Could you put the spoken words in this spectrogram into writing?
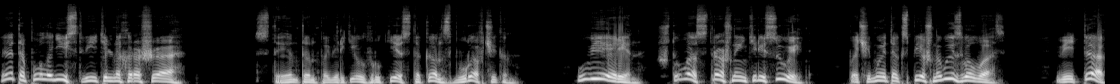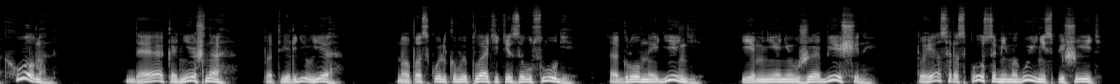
эта пола действительно хороша!» Стентон повертел в руке стакан с буравчиком. «Уверен, что вас страшно интересует, почему я так спешно вызвал вас. Ведь так, Холман?» «Да, конечно», — подтвердил я. «Но поскольку вы платите за услуги огромные деньги, и мне они уже обещаны, то я с расспросами могу и не спешить.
